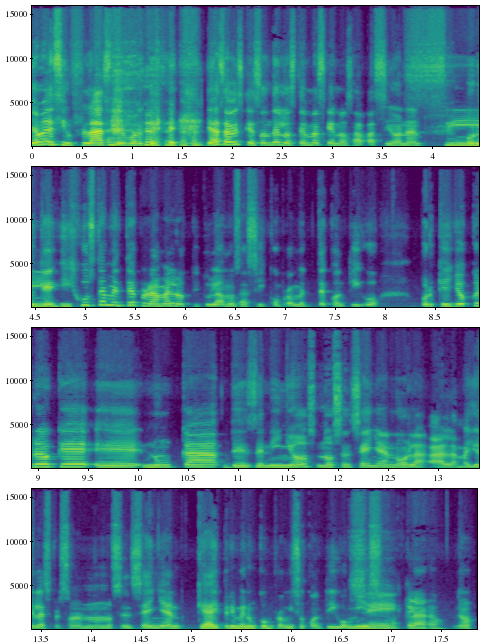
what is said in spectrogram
Ya me desinflaste porque ya sabes que son de los temas que nos apasionan. Sí. Porque, y justamente el programa lo titulamos así, Comprométete contigo, porque yo creo que eh, nunca desde niños nos enseñan, o a la mayoría de las personas no nos enseñan, que hay primero un compromiso contigo mismo. Sí, claro. ¿No?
